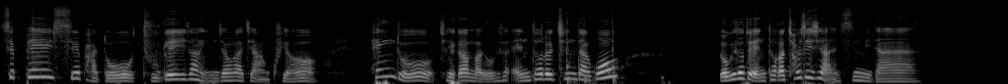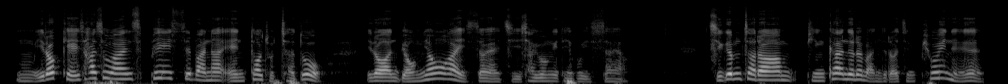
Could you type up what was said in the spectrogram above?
스페이스 바도 두 개 이상 인정하지 않고요. 행도 제가 막 여기서 엔터를 친다고 여기서도 엔터가 쳐지지 않습니다. 음, 이렇게 사소한 스페이스 바나 엔터조차도 이런 명령어가 있어야지 작용이 되고 있어요. 지금처럼 빈칸으로 만들어진 표에는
